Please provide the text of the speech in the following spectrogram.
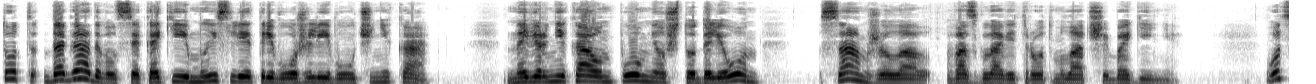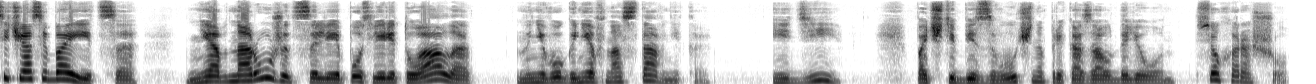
Тот догадывался, какие мысли тревожили его ученика — Наверняка он помнил, что Далеон сам желал возглавить род младшей богини. Вот сейчас и боится, не обнаружится ли после ритуала на него гнев наставника. «Иди», — почти беззвучно приказал Далеон, — «все хорошо».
